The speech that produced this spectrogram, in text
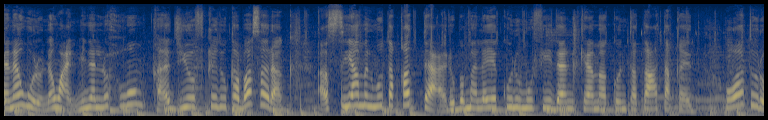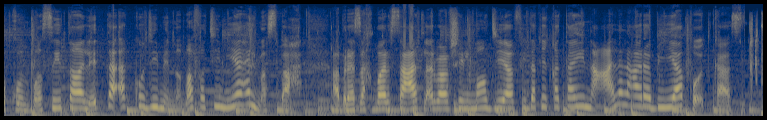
وتناول نوع من اللحوم قد يفقدك بصرك. الصيام المتقطع ربما لا يكون مفيدا كما كنت تعتقد وطرق بسيطة للتأكد من نظافة مياه المسبح أبرز أخبار الساعات ال 24 الماضية في دقيقتين على العربية بودكاست.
